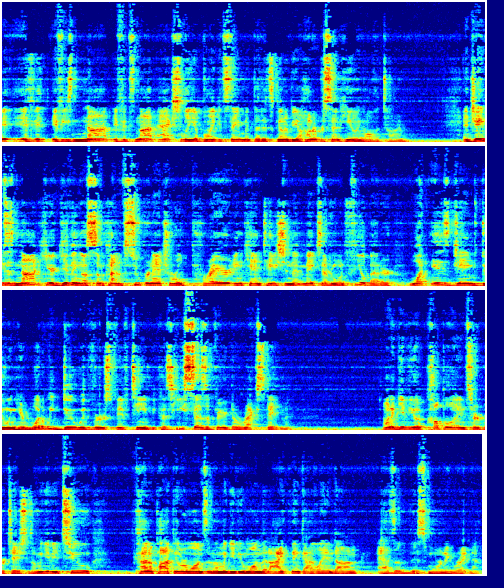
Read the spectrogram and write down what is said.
if, it, if he's not if it's not actually a blanket statement that it's going to be 100% healing all the time and James is not here giving us some kind of supernatural prayer incantation that makes everyone feel better. What is James doing here? What do we do with verse 15? Because he says a very direct statement. I want to give you a couple of interpretations. I'm going to give you two kind of popular ones, and I'm going to give you one that I think I land on as of this morning right now.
